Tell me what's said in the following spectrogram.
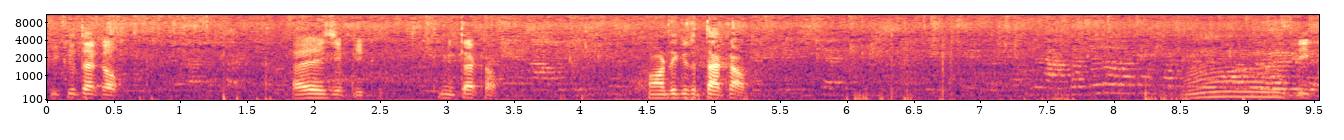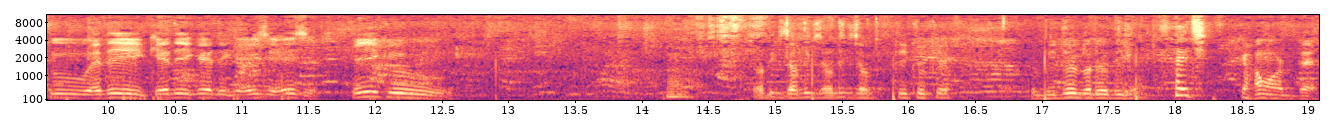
পিকু তাকাও। এই যে পিকু তুমি তাকাও। আমার দিকে একটু তাকাও। পিকু এদিক এদিক এদিক এই যে এই যে পিকু। ওদিক যাও ওদিক যাও পিকুকে ভিডিও করে ওদিকে। কামড় দেয়।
